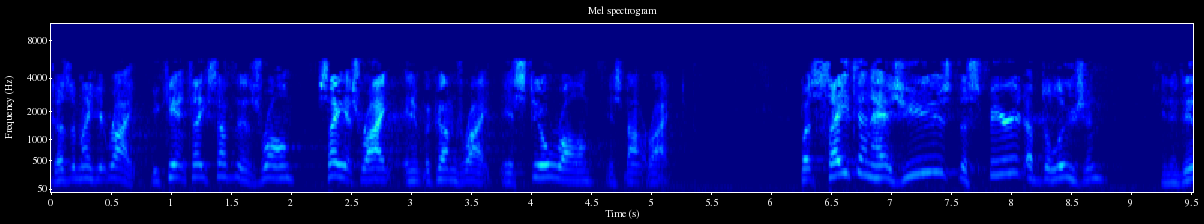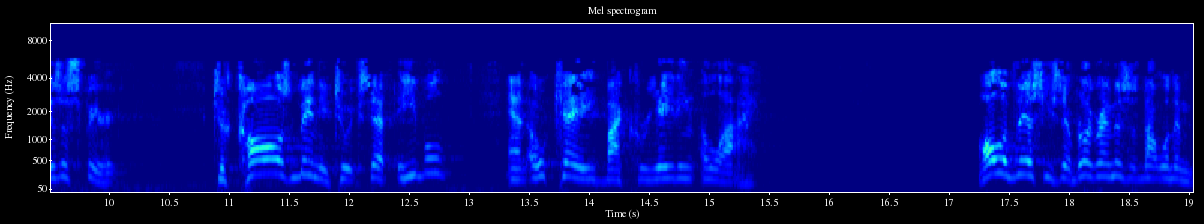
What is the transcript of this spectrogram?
doesn't make it right. You can't take something that's wrong, say it's right, and it becomes right. It's still wrong, it's not right. But Satan has used the spirit of delusion, and it is a spirit, to cause many to accept evil and okay by creating a lie. All of this, you said, Brother Graham, this is not one of them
